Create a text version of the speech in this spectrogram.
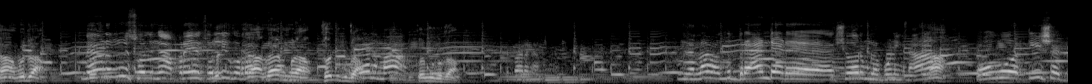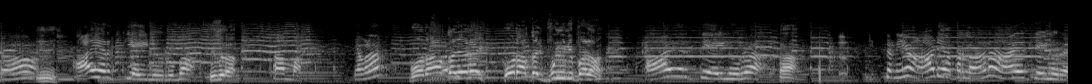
ஆ விடுறான் வேணும்னு சொல்லுங்க அப்புறம் ஏன் சொல்லி கொடுறேன் வேணும்டா சொல்லி கொடுறா. வேணுமா? சொல்லி கொடுறான் பாருங்க. இதெல்லாம் வந்து பிராண்டட் ஷோரூம்ல போனீங்கன்னா. ஒவ்வொரு டிஷர்ட்டும் ஆயிரத்தி ஐநூறு ரூபாய். இது. ஆமா. எவ்வளோ? போடா கல்யாணை போடா கல் புள்ளி பழம் ஆயிரத்தி ஐநூறுரூவா ஆ. இத்தனையும் ஆடி ஆஃபர்ல வாங்கினா ஆயிரத்தி ஐநூறு.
